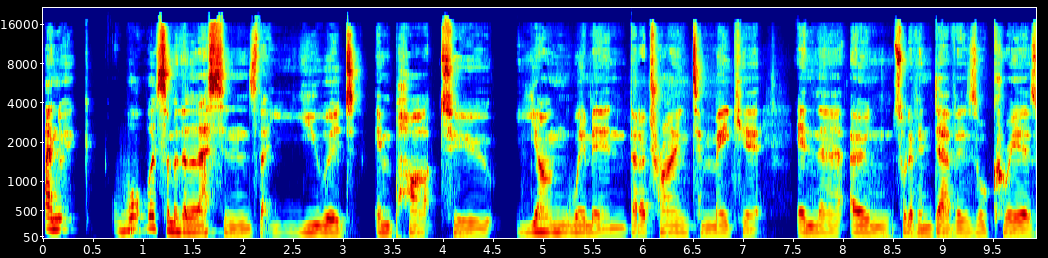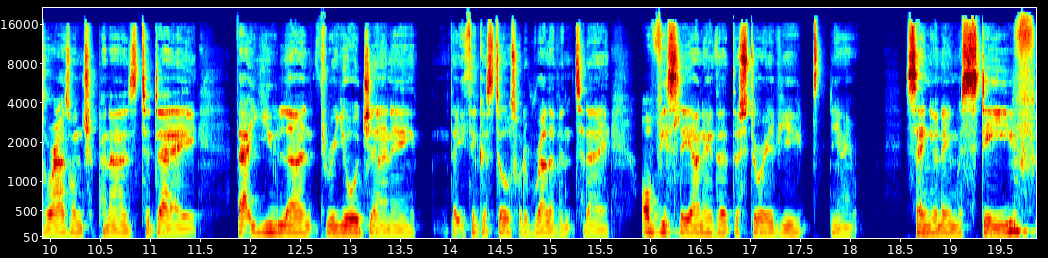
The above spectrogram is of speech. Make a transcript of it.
And what were some of the lessons that you would impart to young women that are trying to make it in their own sort of endeavors or careers or as entrepreneurs today that you learned through your journey that you think are still sort of relevant today? Obviously, I know that the story of you, you know, saying your name was Steve,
